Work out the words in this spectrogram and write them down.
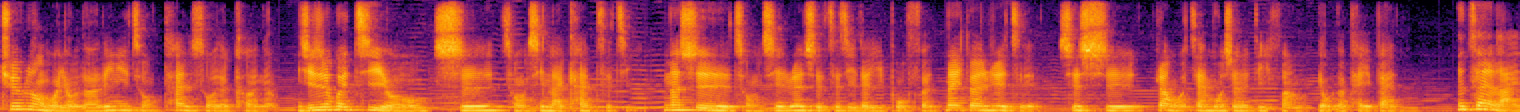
却让我有了另一种探索的可能。你其实会借由诗重新来看自己，那是重新认识自己的一部分。那一段日子是诗让我在陌生的地方有了陪伴。那再来，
